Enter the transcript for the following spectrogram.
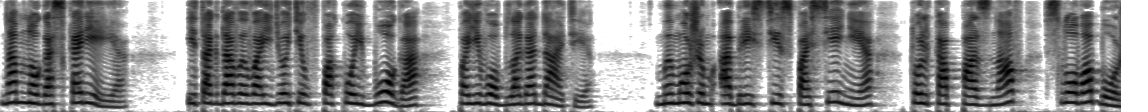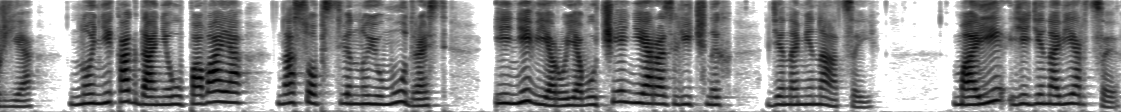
намного скорее, и тогда вы войдете в покой Бога по Его благодати – мы можем обрести спасение, только познав Слово Божье, но никогда не уповая на собственную мудрость и не веруя в учения различных деноминаций. Мои единоверцы,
